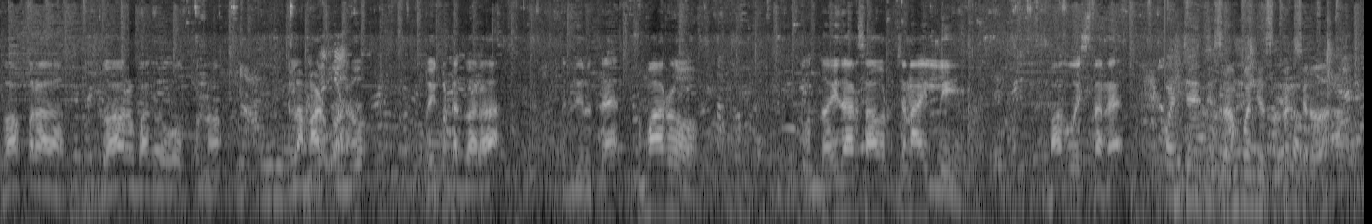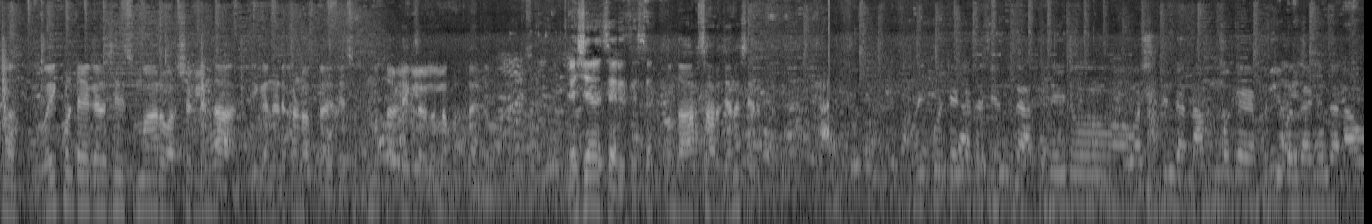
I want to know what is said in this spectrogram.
ದ್ವಾಪರ, ದ್ವಾರ ಬಾಗಿಲು ಓಪನ್ ಎಲ್ಲ ಮಾಡಿಕೊಂಡು ವೈಕುಂಠ ದ್ವಾರ ತೆಗೆದಿರುತ್ತೆ. ಸುಮಾರು ಒಂದು ಐದಾರು ಸಾವಿರ ಜನ ಇಲ್ಲಿ ಭಾಗವಹಿಸ್ತಾರೆ. ಗ್ರಾಮ ಪಂಚಾಯತ್ ಸದಸ್ಯರು. ವೈಕುಂಠ ಏಕಾದಶಿ ಸುಮಾರು ವರ್ಷಗಳಿಂದ ಈಗ ನಡ್ಕೊಂಡು ಹೋಗ್ತಾ ಇದೆ. ಸುತ್ತಮುತ್ತ ಹಳ್ಳಿಗಳಲ್ಲೆಲ್ಲ ಬರ್ತಾ ಇದ್ದವು ಎಷ್ಟು ಜನ ಸೇರಿದೆ ಸರ್? ಒಂದು ಆರು ಸಾವಿರ ಜನ ಸೇರುತ್ತೆ. ವೈಕುಂಠ ಏಕಾದಶಿ ಅಂದರೆ ಹದಿನೈದು ವರ್ಷದಿಂದ ನಮಗೆ ಬುದ್ಧಿ ಬಂದಾಗಿಂದ ನಾವು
